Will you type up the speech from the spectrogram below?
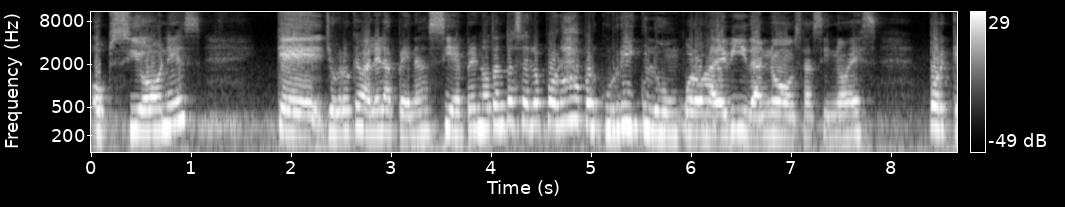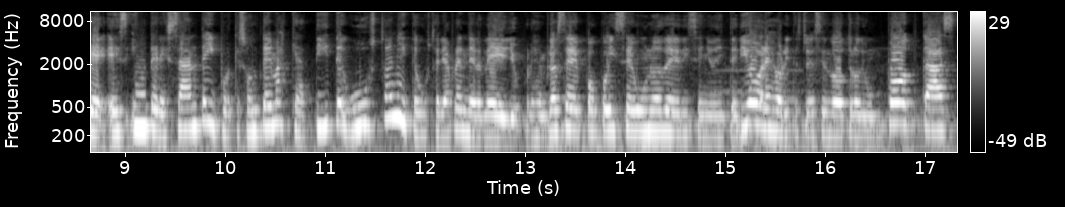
opciones que yo creo que vale la pena siempre, no tanto hacerlo por, ah, por currículum, por hoja de vida, no, o sea, sino es porque es interesante y porque son temas que a ti te gustan y te gustaría aprender de ello. Por ejemplo, hace poco hice uno de diseño de interiores, ahorita estoy haciendo otro de un podcast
